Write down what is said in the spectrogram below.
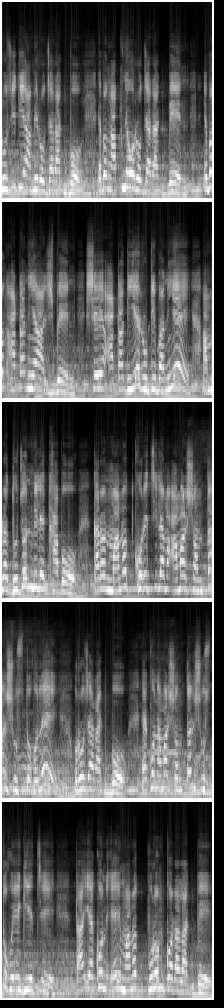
রুজি দিয়ে আমি রোজা রাখব এবং আপনিও রোজা রাখবেন এবং আটা নিয়ে আসবেন। সেই আটা দিয়ে রুটি বানিয়ে আমরা দুজন মিলে খাব। কারণ মানত করেছিলাম, আমার সন্তান সুস্থ হলে রোজা রাখব। এখন আমার সন্তান সুস্থ হয়ে গিয়েছে, তাই এখন এই মানত পূরণ করা লাগবে।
